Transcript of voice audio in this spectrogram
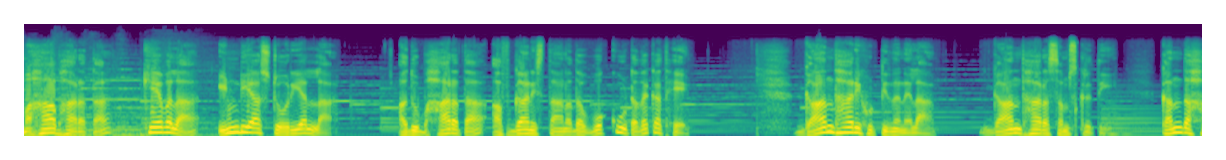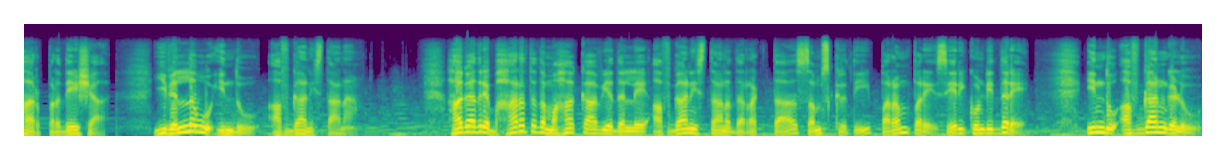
ಮಹಾಭಾರತ ಕೇವಲ ಇಂಡಿಯಾ ಸ್ಟೋರಿ ಅಲ್ಲ, ಅದು ಭಾರತ ಅಫ್ಘಾನಿಸ್ತಾನದ ಒಕ್ಕೂಟದ ಕಥೆ. ಗಾಂಧಾರಿ ಹುಟ್ಟಿದ ನೆಲ, ಗಾಂಧಾರ ಸಂಸ್ಕೃತಿ, ಕಂದಹಾರ್ ಪ್ರದೇಶ, ಇವೆಲ್ಲವೂ ಇಂದು ಅಫ್ಘಾನಿಸ್ತಾನ ಹಾಗಾದರೆ ಭಾರತದ ಮಹಾಕಾವ್ಯದಲ್ಲೇ ಅಫ್ಘಾನಿಸ್ತಾನದ ರಕ್ತ, ಸಂಸ್ಕೃತಿ, ಪರಂಪರೆ ಸೇರಿಕೊಂಡಿದ್ದರೆ ಇಂದು ಅಫ್ಘಾನ್ಗಳು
